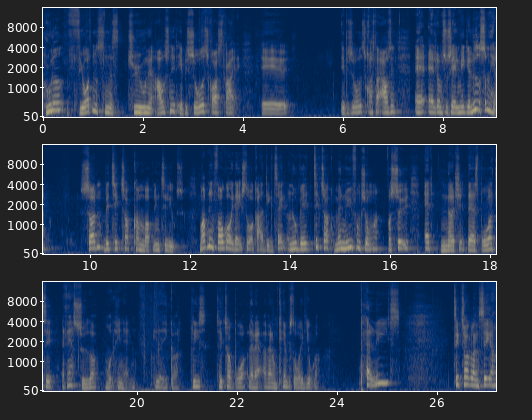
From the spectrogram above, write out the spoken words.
114. 20. afsnit, episode skråstreg, øh, episode skråstreg afsnit af Alt om sociale medier lyder sådan her. Sådan vil TikTok komme mobning til livs. Mobning foregår i dag i stor grad digitalt, og nu vil TikTok med nye funktioner forsøge at nudge deres brugere til at være sødere mod hinanden. Gider I ikke godt? Please, TikTok-brugere, lad være at være nogle kæmpe store idioter. Please. TikTok lancerer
